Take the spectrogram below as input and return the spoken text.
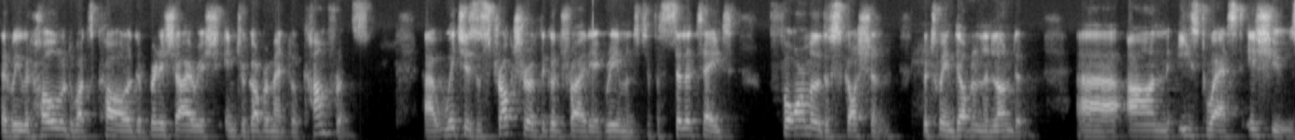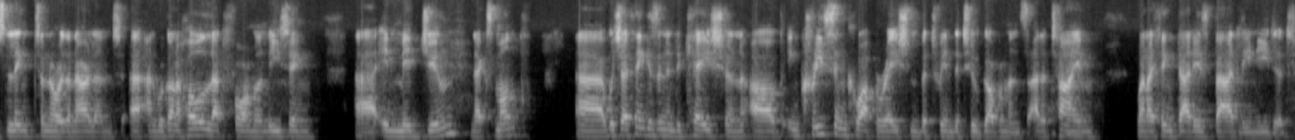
that we would hold what's called a British Irish Intergovernmental Conference, uh, which is a structure of the Good Friday Agreement to facilitate formal discussion between Dublin and London. Uh, on east west issues linked to Northern Ireland. Uh, and we're going to hold that formal meeting uh, in mid June next month. Uh, which I think is an indication of increasing cooperation between the two governments at a time when I think that is badly needed.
